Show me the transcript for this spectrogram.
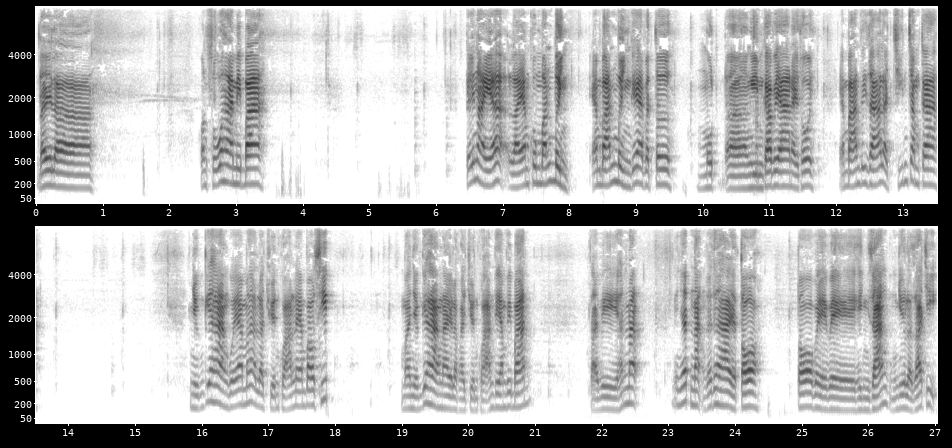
Đây là con số 23 cái này á là em không bán bình. Em bán mình cái adapter một à, nghìn kVA này thôi. Em bán với giá là 900k những cái hàng của em á, là chuyển khoản là em bao ship. Mà những cái hàng này là phải chuyển khoản thì em mới bán. Tại vì hắn nặng. Cái nhất nặng cái thứ hai là to. To về về hình dáng cũng như là giá trị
